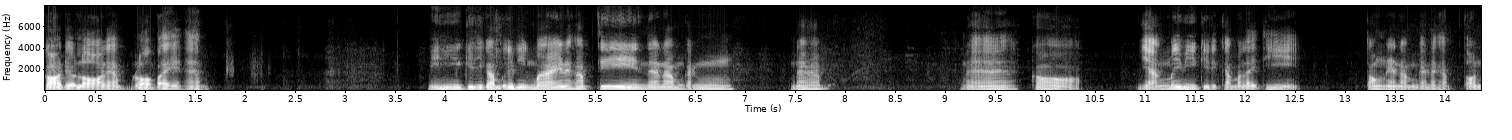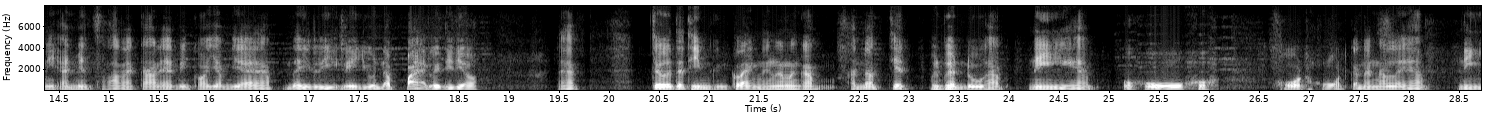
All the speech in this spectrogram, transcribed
ก็เดี๋ยวรอนะครับ รอไปนะครับ มีกิจกรรมอื่นอีกไหมนะครับ ที่แนะนำกันนะครับ นะ ก็ยังไม่มีกิจกรรมอะไรที่ ต้องแนะนำกันนะครับ ตอนนี้แอดมินสถานการณ์แอดมินก็ย่ำแย่นะครับ ในลีกนี่อยู่อันดับ 8 เลยทีเดียวนะครับ เจอแต่ทีมแกร่งทั้งนั้นนะครับ อันดับ 7 เพื่อนๆดูครับ นี่ครับ โอ้โห โคตรโหดกันทั้งนั้นเลยครับ นี่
